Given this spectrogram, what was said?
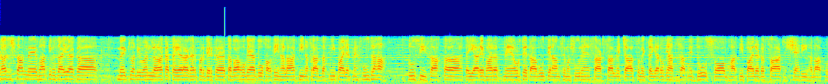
राजस्थान में भारतीय फिजाइया का मैग ट्वेंटी वन लड़ाका तैयारा घर पर गिरकर तबाह हो गया। दो खातन हलाक तीन अफराद जख्मी, पायलट महफूज रहा। रूसी साख्ता तैयारे भारत में उड़ते ताबूत के नाम से मशहूर हैं। साठ साल में चार सौ मिग तैयारों के हादसा में दो सौ भारतीय पायलट और साठ शहरी हलाक हो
